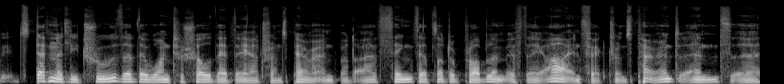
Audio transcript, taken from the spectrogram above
it's definitely true that they want to show that they are transparent, but I think that's not a problem if they are in fact transparent and uh,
